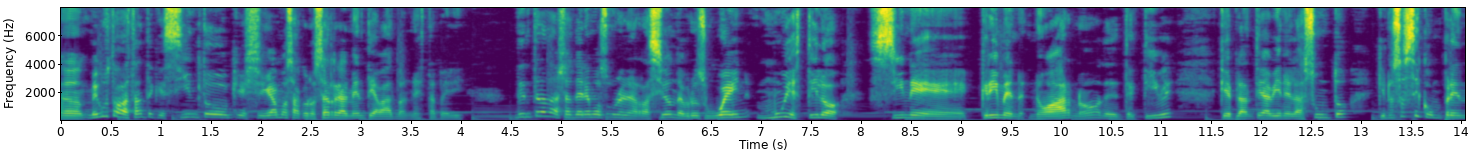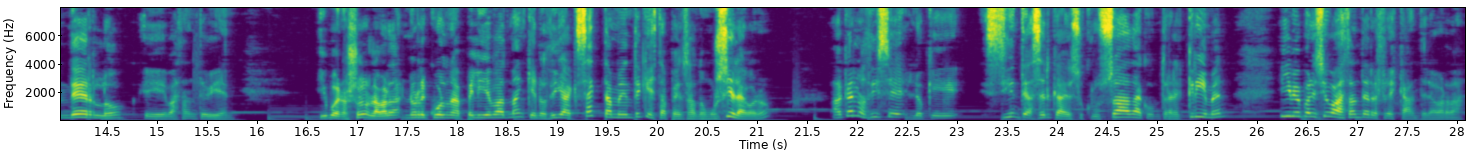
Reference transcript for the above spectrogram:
Ah, me gusta bastante que siento que llegamos a conocer realmente a Batman en esta peli. De entrada ya tenemos una narración de Bruce Wayne, muy estilo cine crimen noir, ¿no? De detective, que plantea bien el asunto, que nos hace comprenderlo eh, bastante bien. Y bueno, yo la verdad no recuerdo una peli de Batman que nos diga exactamente qué está pensando Murciélago, ¿no? Acá nos dice lo que siente acerca de su cruzada contra el crimen y me pareció bastante refrescante, la verdad.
